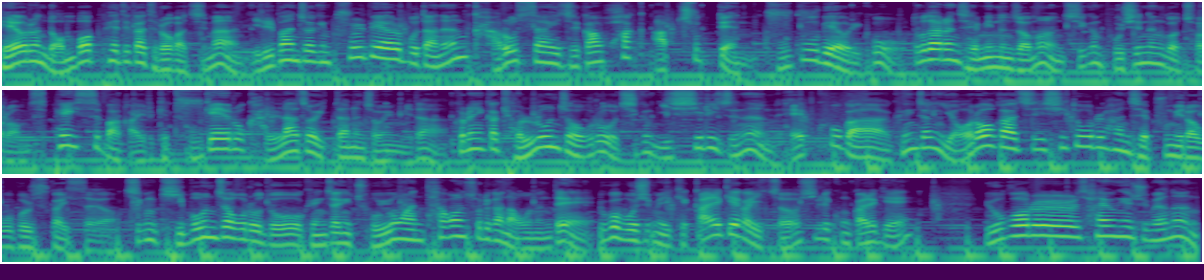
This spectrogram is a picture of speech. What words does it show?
배열은 넘버 패드가 들어갔지만 일반적인 풀 배열보다는 가로 사이즈가 확 압축된 99 배열이고 또 다른 재밌는 점은 지금 보시는 것처럼 스페이스바가 이렇게 두 개로 갈라져 있다는 점입니다. 그러니까 결론적으로 지금 이 시리즈는 앱코가 굉장히 여러 가지 시도를 한 제품이라고 볼 수가 있어요. 지금 기본적으로도 굉장히 조용한 타건 소리가 나오는데 이거 보시면 이렇게 깔개가 있죠. 실리콘 깔개. 요거를 사용해 주면은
